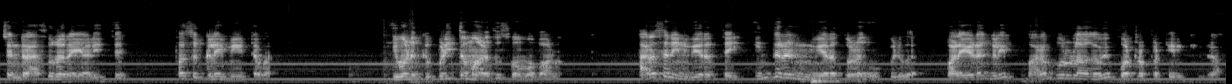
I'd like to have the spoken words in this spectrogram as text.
சென்ற அசுரரை அழித்து பசுக்களை மீட்டவன். இவனுக்கு பிடித்தமானது சோமபானம். அரசனின் வீரத்தை இந்திரனின் வீரத்துடன் ஒப்பிடுவர். பல இடங்களில் பரம்பொருளாகவே போற்றப்பட்டிருக்கின்றார்.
